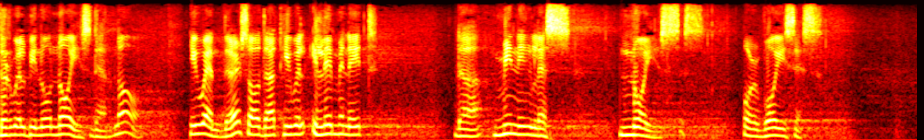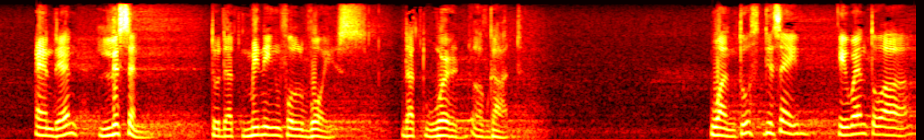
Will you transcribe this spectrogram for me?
there will be no noise there. No. He went there so that he will eliminate the meaningless noises or voices. And then listen to that meaningful voice, that word of God. One tooth, the same. He went to a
